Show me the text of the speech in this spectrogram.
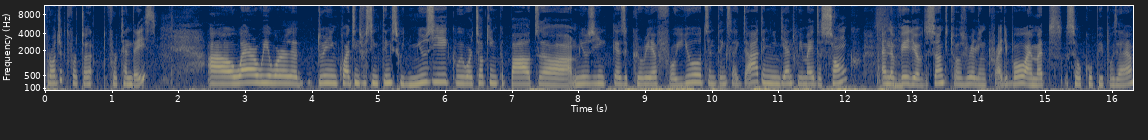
project for, t- for 10 days uh, where we were doing quite interesting things with music. We were talking about uh, music as a career for youth and things like that. And in the end, we made a song and a video of the song. It was really incredible. I met so cool people there.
